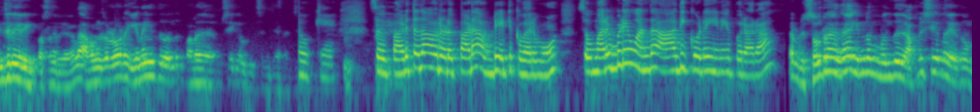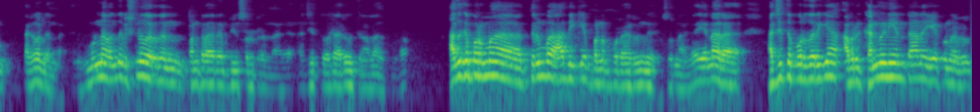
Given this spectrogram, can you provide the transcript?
இன்ஜினியரிங் பசங்க இருக்காங்களா அவங்களோட இணைந்து வந்து பல விஷயங்கள் வந்து செஞ்சார். ஓகே ஸோ இப்போ அடுத்ததா அவரோட பட அப்டேட்டுக்கு வருவோம். ஸோ மறுபடியும் வந்து ஆதி கூட இணைய போறாரா? அப்படி சொல்றாங்க. இன்னும் வந்து அஃபிஷியலாக எதுவும் தகவல் இல்லை. முன்ன வந்து விஷ்ணுவர்தன் பண்றாரு அப்படின்னு சொல்லிட்டு இருந்தாங்க. அஜித்தோட அறுபத்தி நாலாவது படம். அதுக்கப்புறமா திரும்ப ஆதிக்கே பண்ண போறாருன்னு சொன்னாங்க. ஏன்னா அஜித்தை பொறுத்த வரைக்கும் அவருக்கு கன்வீனியன்ட்டான இயக்குனர்கள்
